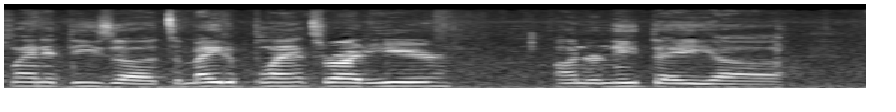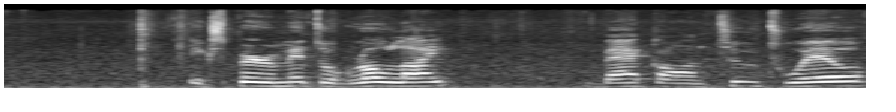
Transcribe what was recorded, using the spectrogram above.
planted these uh, tomato plants right here underneath a uh, experimental grow light back on 212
